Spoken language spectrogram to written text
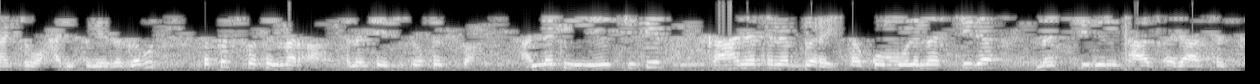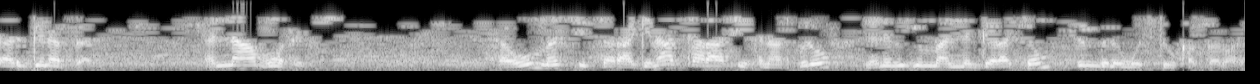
ናቸው ሐዲሱን የዘገቡት። የቅስፈተል መርአ ስለ ሴቲቱ ቅሷ አለቲ ይህች ሴት ካህነት ነበረች ተቆሙል መስጂደ መስጂድን ታጸዳ ስትጠርግ ነበር። እና ሞተች ሰው መስጂድ ጠራጊ ናት ተራ ናት ብሎ ለነብዩም አልነገራቸውም። ዝም ብለው ወስደው ቀበሯል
